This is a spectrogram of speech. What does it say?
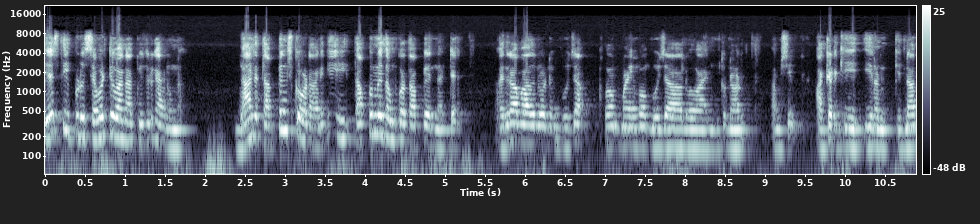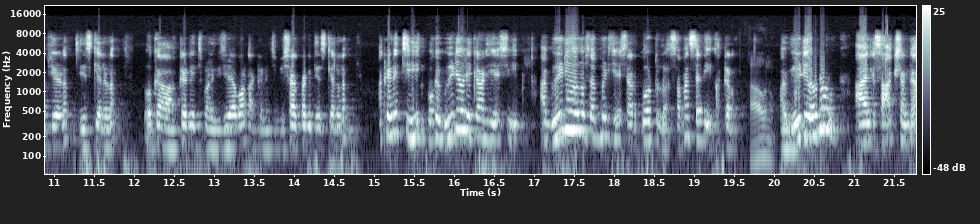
చేస్తే ఇప్పుడు సెవెంటీ వన్ అక్యూజర్ ఆయన ఉన్నారు. దాన్ని తప్పించుకోవడానికి తప్పు మీద ఇంకో తప్పు ఏంటంటే హైదరాబాద్లోని భుజ హోమ్ మై హోమ్ భుజాలో ఆయన ఉంటున్నాడు. వంశీ అక్కడికి ఈయనను కిడ్నాప్ చేయడం తీసుకెళ్ళడం ఒక అక్కడి నుంచి మనకి విజయవాడ అక్కడి నుంచి విశాఖపట్నం తీసుకెళ్ళడం అక్కడి నుంచి ఒక వీడియో రికార్డ్ చేసి ఆ వీడియోను సబ్మిట్ చేశారు కోర్టులో. సమస్య అది అక్కడ ఆ వీడియోను ఆయన సాక్ష్యంగా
